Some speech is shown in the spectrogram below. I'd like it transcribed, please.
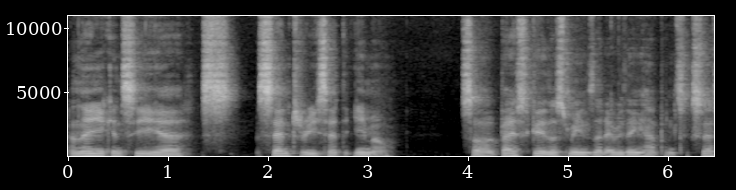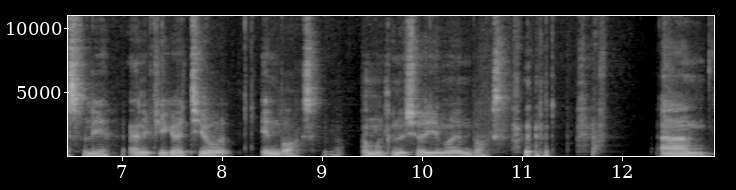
and then you can see here sent reset the email. So basically this means that everything happened successfully and if you go to your inbox, I'm not going to show you my inbox. um,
